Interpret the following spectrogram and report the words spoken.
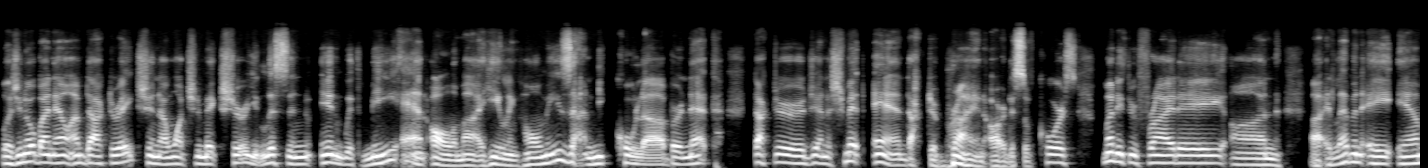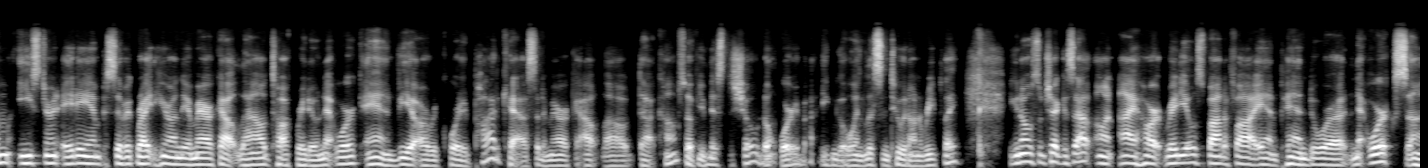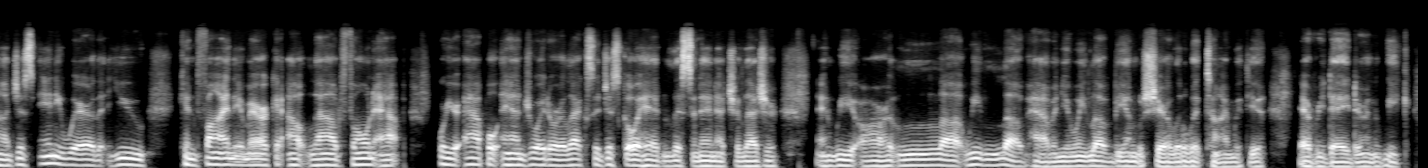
Well, as you know by now, I'm Dr. H, and I want you to make sure you listen in with me and all of my healing homies, Nicola Burnett, Dr. Jenna Schmidt, and Dr. Brian Ardis, of course, Monday through Friday on uh, 11 a.m. Eastern, 8 a.m. Pacific, right here on the America Out Loud Talk Radio Network and via our recorded podcast at AmericaOutloud.com. So if you missed the show, don't worry about it. You can go and listen to it on a replay. You can also check us out on iHeartRadio, Spotify, and Pandora networks, uh, just anywhere that you can find the America Out Loud phone app or your Apple, Android, or Alexa. Just go ahead and listen in at your leisure. And we are lo- we love having you. We love being able to share a little bit of time with you every day during the week.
